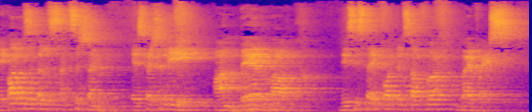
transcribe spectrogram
ecological succession, especially on bare rock. This is the importance of bryophytes.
